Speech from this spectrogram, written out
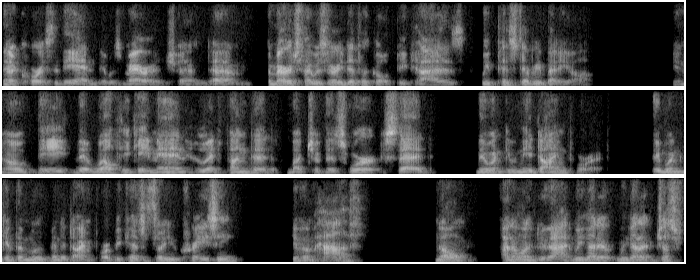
And of course, at the end, it was marriage. And um, the marriage fight was very difficult because we pissed everybody off. You know, the the wealthy gay men who had funded much of this work said they wouldn't give me a dime for it. They wouldn't give the movement a dime for it because it's are you crazy? Give them half? No, I don't want to do that. We got it. We got it just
